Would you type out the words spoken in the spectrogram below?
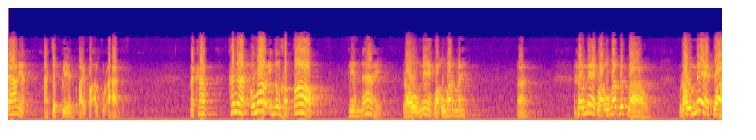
แล้วเนี่ย อาจจะเปลี่ยนไปเพราะอัลกุรอานนะครับ ขนาดอุมารอิบนุลขัตตอบเปลี่ยนได้ เราแน่กว่าอุมารไหมอะเราแน่กว่าอุมารหรือเปล่า เราแน่กว่า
